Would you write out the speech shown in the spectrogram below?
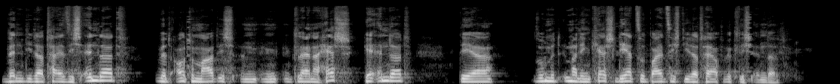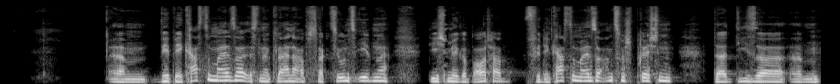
wenn die Datei sich ändert, wird automatisch ein, ein kleiner Hash geändert, der somit immer den Cache leert, sobald sich die Datei auch wirklich ändert. Ähm, WP Customizer ist eine kleine Abstraktionsebene, die ich mir gebaut habe, für den Customizer anzusprechen, da dieser ähm,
